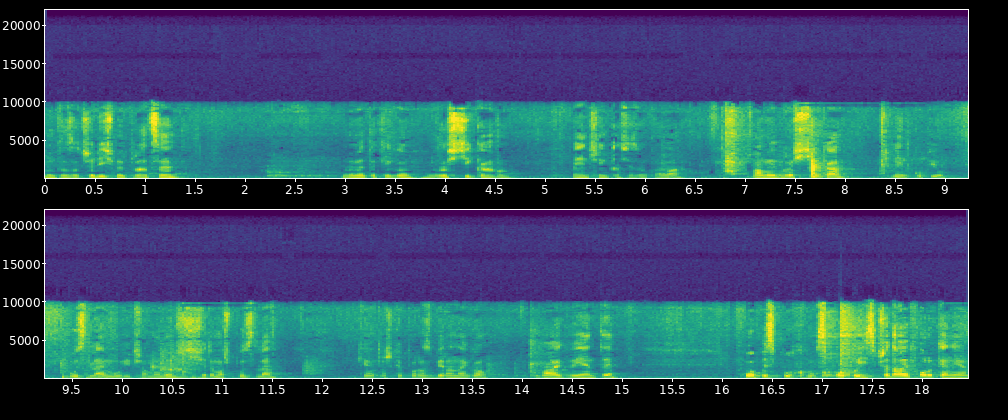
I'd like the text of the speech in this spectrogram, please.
No to zaczęliśmy pracę. Mamy takiego wrościka. O, pajęczynka się złapała. Mamy wrościka. Klient kupił puzzle. Mówi Przemo, nudzi ci się, to masz puzzle. Takiego troszkę porozbieranego. Wałek wyjęty. Chłopy spuchły i sprzedały furkę, nie?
